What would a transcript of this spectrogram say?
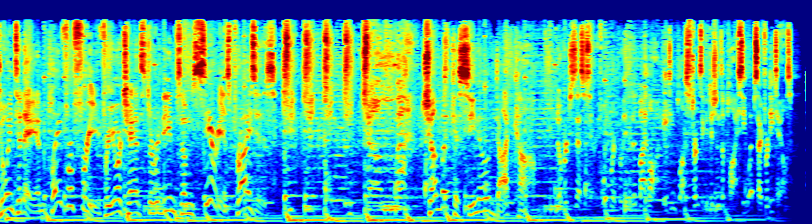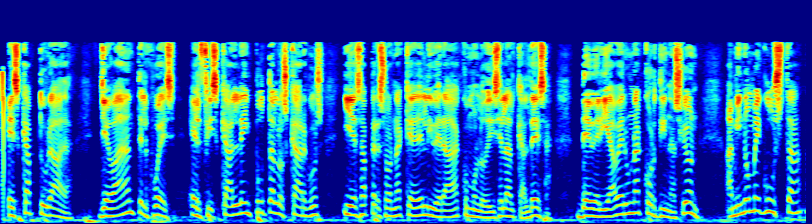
Join today and play for free for your chance to redeem some serious prizes. ChumbaCasino.com. No purchase necessary. Full prohibited by law. 18 plus terms and conditions apply. See website for details. Es capturada, llevada ante el juez, el fiscal le imputa los cargos y esa persona quede liberada como lo dice la alcaldesa. Debería haber una coordinación. A mí no me gusta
